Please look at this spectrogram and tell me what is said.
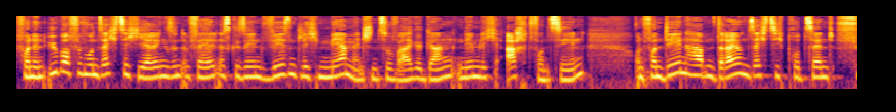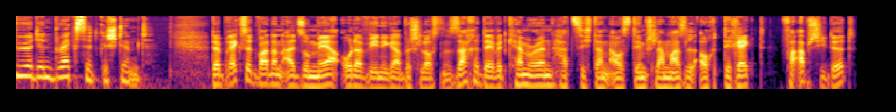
Von den über 65-Jährigen sind im Verhältnis gesehen wesentlich mehr Menschen zur Wahl gegangen, nämlich acht von zehn. Und von denen haben 63 Prozent für den Brexit gestimmt. Der Brexit war dann also mehr oder weniger beschlossene Sache. David Cameron hat sich dann aus dem Schlamassel auch direkt verabschiedet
